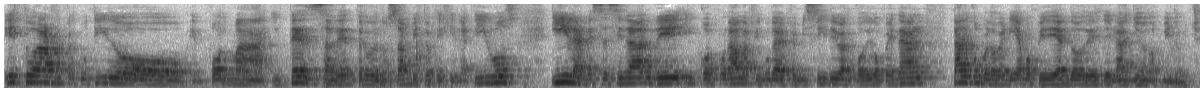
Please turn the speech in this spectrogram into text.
esto ha repercutido en forma intensa dentro de los ámbitos legislativos y la necesidad de incorporar la figura de femicidio al Código Penal, tal como lo veníamos pidiendo desde el año 2008.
